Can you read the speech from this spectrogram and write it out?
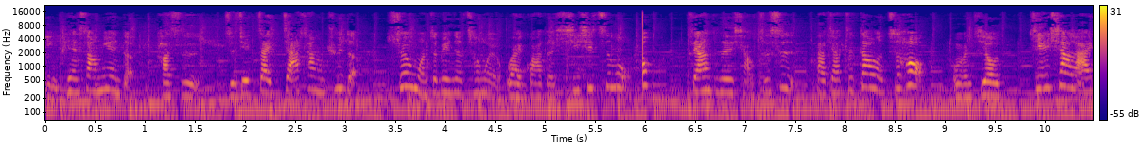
影片上面的，它是直接再加上去的，所以我们这边就称为外挂的 CC 字幕。哦，这样子的小知识大家知道了之后，我们就接下来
